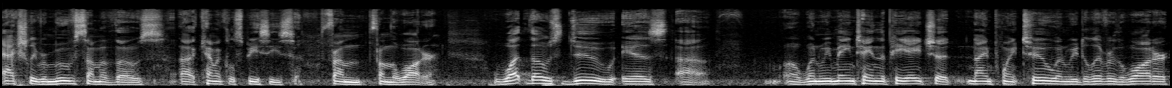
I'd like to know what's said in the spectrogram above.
actually removes some of those uh, chemical species from, from the water. What those do is uh, uh, when we maintain the pH at 9.2 when we deliver the water,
